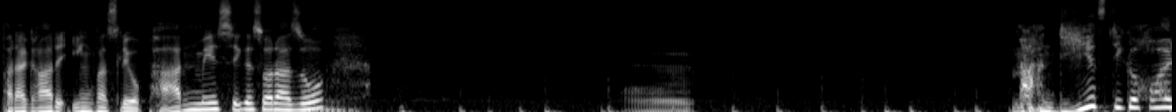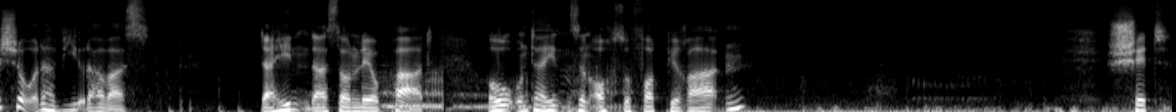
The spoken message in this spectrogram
War da gerade irgendwas Leopardenmäßiges oder so? Machen die jetzt die Geräusche oder wie oder was? Da hinten, da ist doch ein Leopard. Oh, und da hinten sind auch sofort Piraten. Shit.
